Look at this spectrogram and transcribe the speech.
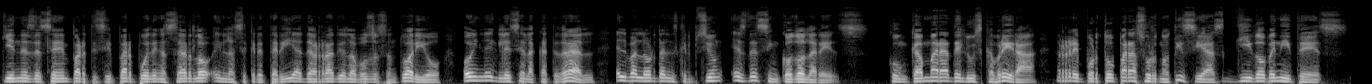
Quienes deseen participar pueden hacerlo en la Secretaría de Radio La Voz del Santuario o en la Iglesia La Catedral. El valor de la inscripción es de 5 dólares. Con cámara de Luz Cabrera, reportó para Sur Noticias Guido Benítez.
